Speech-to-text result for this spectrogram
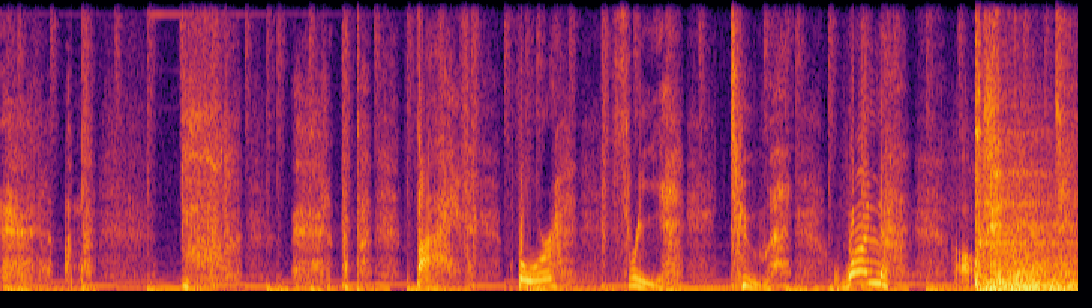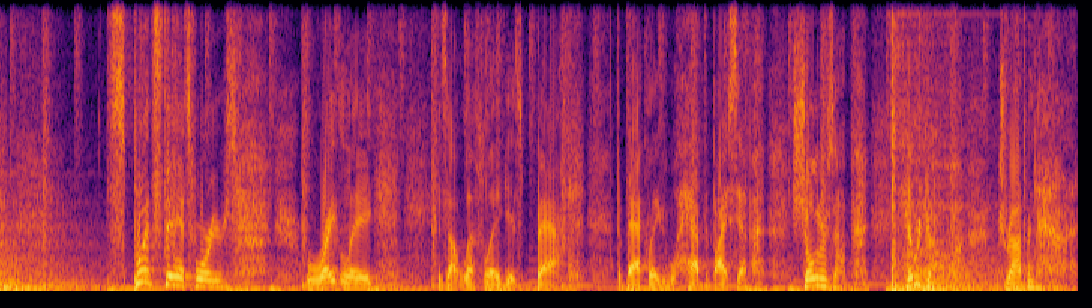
And up. And up. Five, four, three, two, one. Oh, out. Split stance, warriors. Right leg is out, left leg is back. The back leg will have the bicep. Shoulders up. Here we go. Dropping down.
